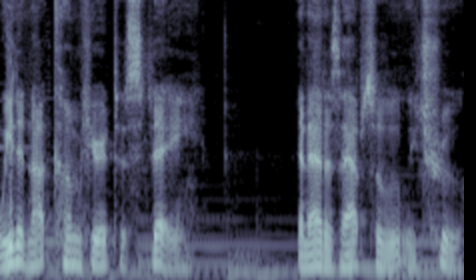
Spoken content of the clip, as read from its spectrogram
We did not come here to stay, and that is absolutely true.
